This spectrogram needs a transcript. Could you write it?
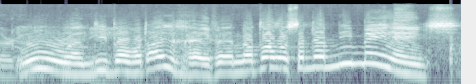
Thirty. Oeh, en die bal wordt uitgegeven en Nadal is er net niet mee eens.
